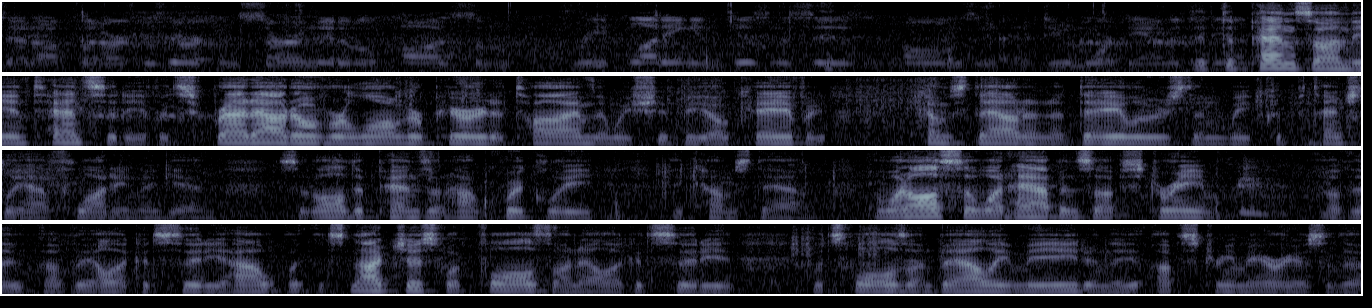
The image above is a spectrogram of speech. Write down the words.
set up, but are, is there a concern that it'll cause some reflooding in businesses and homes and, and do more damage? It depends on the intensity. If it's spread out over a longer period of time, then we should be okay. If it comes down in a deluge, then we could potentially have flooding again. So it all depends on how quickly it comes down. And what also, what happens upstream of the, of the Ellicott City, how, it's not just what falls on Ellicott City, what falls on Valley Mede and the upstream areas of the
